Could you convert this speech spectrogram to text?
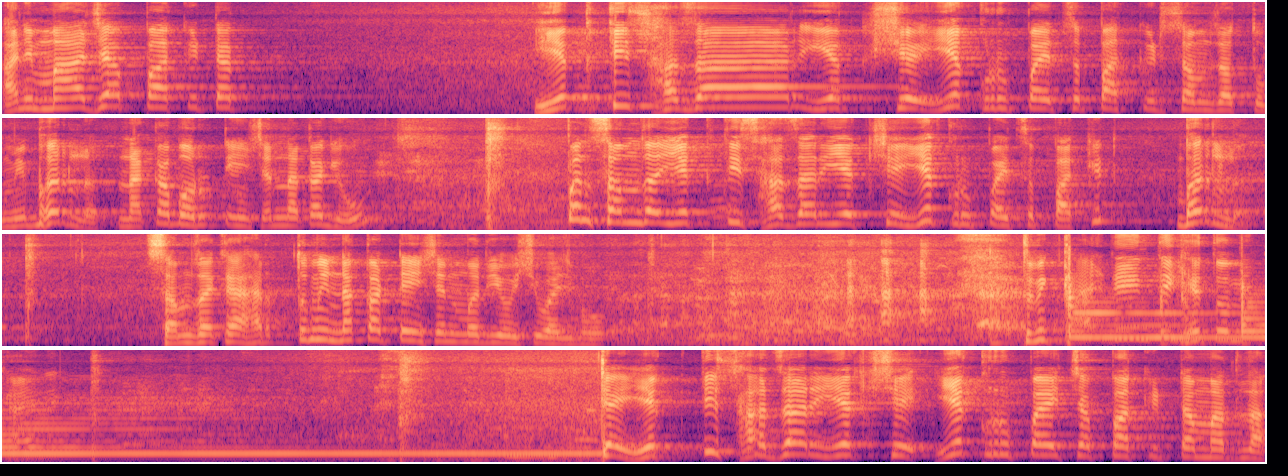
आणि माझ्या पाकिटात एकतीस हजार एकशे एक रुपयाचं पाकिट समजा तुम्ही भरलं नका भरू टेन्शन नका घेऊ. पण समजा एकतीस हजार एकशे एक रुपयाचं पाकिट भरलं. समजा काय हर तुम्ही नका टेन्शनमध्ये येऊ शिवाजी भाऊ. तुम्ही काय देईन ते घेतो मी काय त्या एकतीस हजार एकशे एक रुपयाच्या पाकिटामधला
